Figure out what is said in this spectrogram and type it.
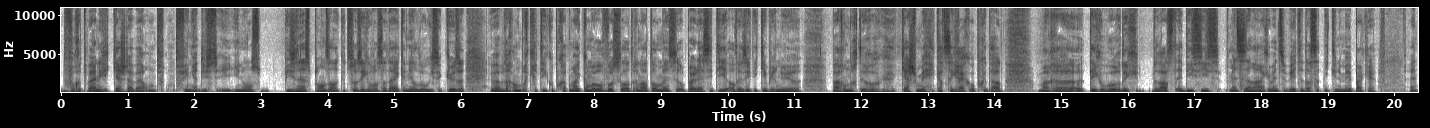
voor het weinige cash dat wij ontvingen. Dus in ons businessplan, zal ik het zo zeggen, was dat eigenlijk een heel logische keuze. We hebben daar amper kritiek op gehad. Maar ik kan me wel voorstellen dat er een aantal mensen op Paradise City hadden gezegd ik heb hier nu een paar honderd euro cash mee, ik had ze graag opgedaan. Maar uh, tegenwoordig, de laatste edities, mensen zijn eraan gewend, ze weten dat ze het niet kunnen meepakken. En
